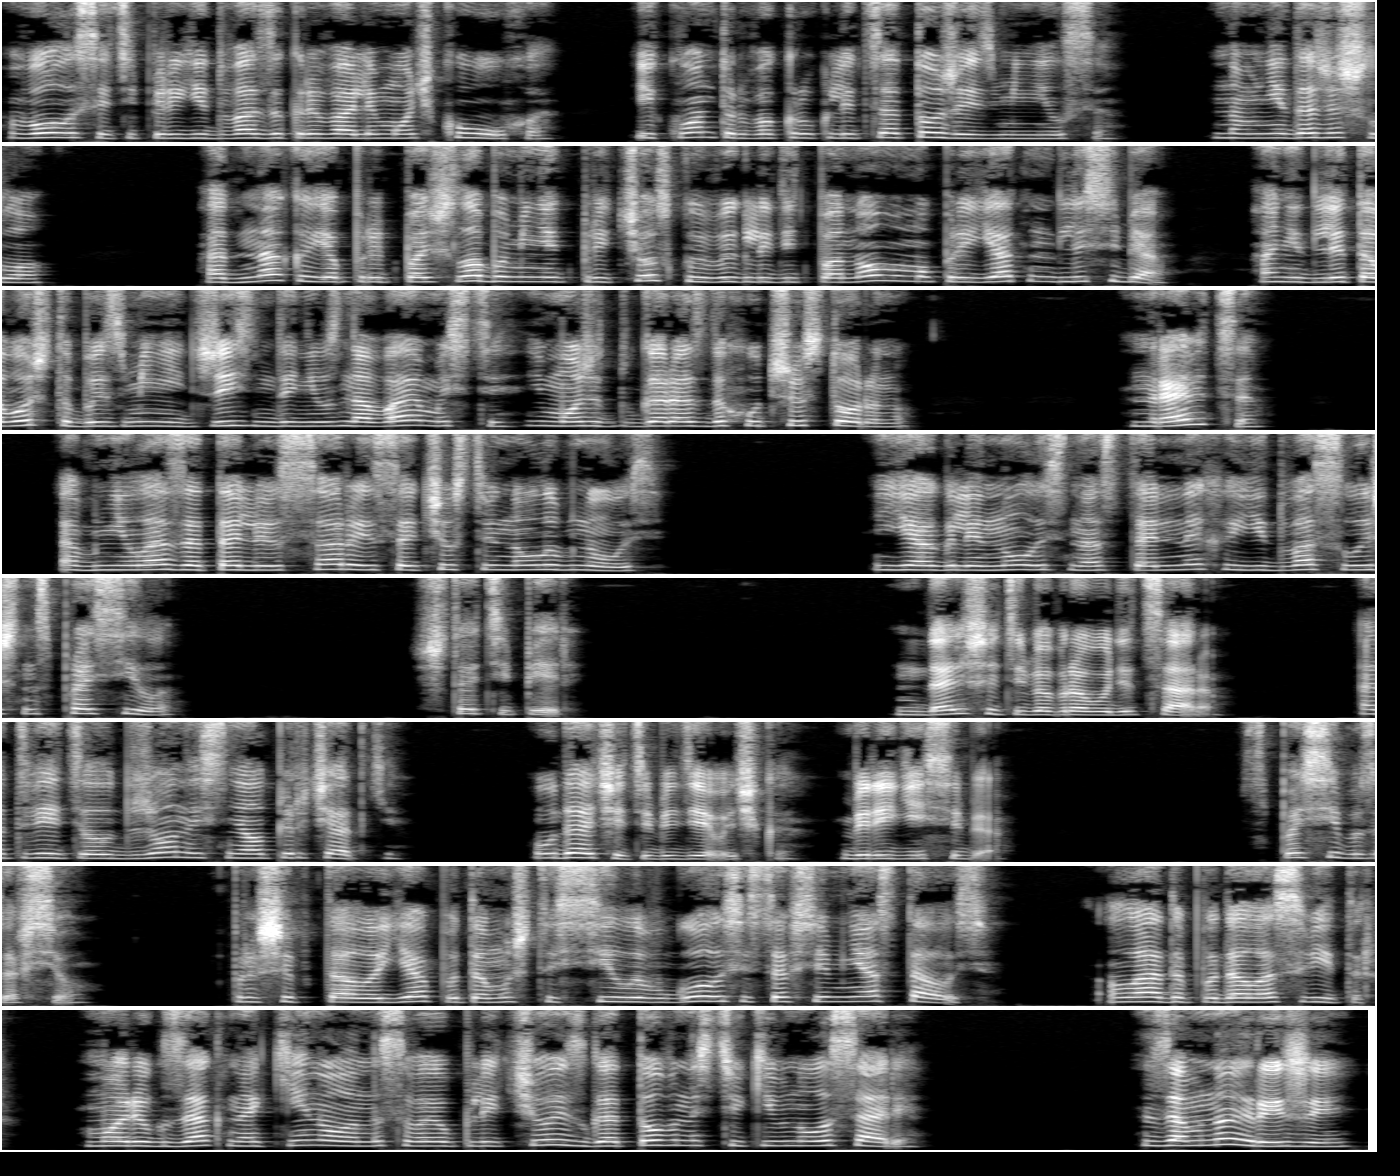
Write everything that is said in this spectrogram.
Волосы теперь едва закрывали мочку уха, и контур вокруг лица тоже изменился. Но мне даже шло. Однако я предпочла бы менять прическу и выглядеть по-новому приятно для себя, а не для того, чтобы изменить жизнь до неузнаваемости и, может, в гораздо худшую сторону. Нравится? Обняла за талию Сары и сочувственно улыбнулась. Я оглянулась на остальных и едва слышно спросила. Что теперь? Дальше тебя проводит Сара. Ответил Джон и снял перчатки. Удачи тебе, девочка. Береги себя. Спасибо за все. Прошептала я, потому что силы в голосе совсем не осталось. Лада подала свитер. Мой рюкзак накинула на свое плечо и с готовностью кивнула Саре. «За мной, рыжие!»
